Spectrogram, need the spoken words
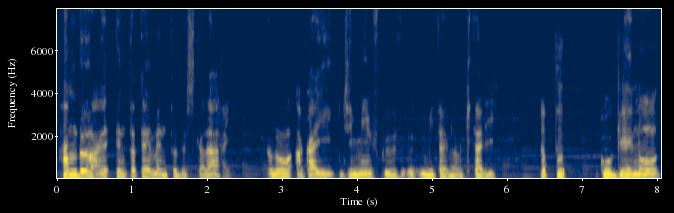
半分はエンターテインメントですから、はい、あの赤い人民服みたいなのを着たりちょっとこう芸能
